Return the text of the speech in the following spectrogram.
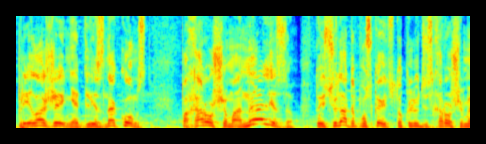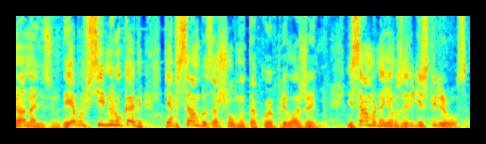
приложение для знакомств по хорошим анализам, то есть сюда допускаются только люди с хорошими анализами, да я бы всеми руками, я бы сам бы зашел на такое приложение и сам бы на нем зарегистрировался.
